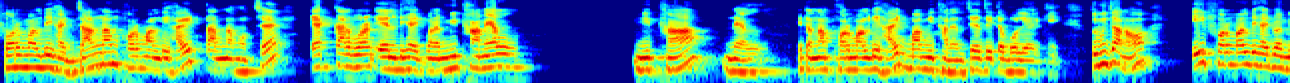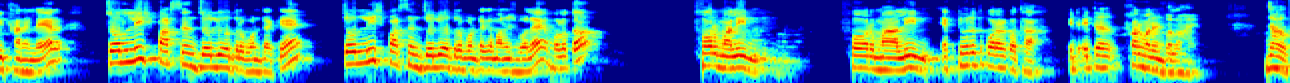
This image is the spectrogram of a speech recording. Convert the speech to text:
ফরমালডিহাইড যার নাম ফরমালডিহাইড তার নাম হচ্ছে এক কার্বনেট এলডিহাইড মানে মিথানেল মিথানেল এটার নাম ফরমালডিহাইড বা মিথানেল যে যেটা বলে আর কি। তুমি জানো, এই ফরমালডিহাইড বা মিথানেলের চল্লিশ পার্সেন্ট জলীয় দ্রবণটাকে, চল্লিশ পার্সেন্ট জলীয় দ্রবণটাকে মানুষ বলে, বলতো ফরমালিন ফরমালিন একটু হলে তো পড়ার কথা। এটা এটা ফরমালিন বলা হয়। যাই হোক,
